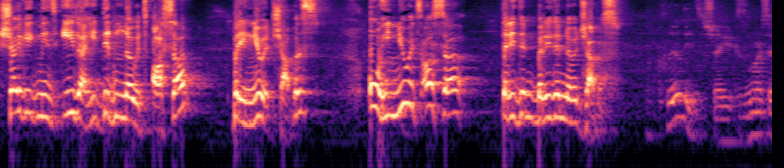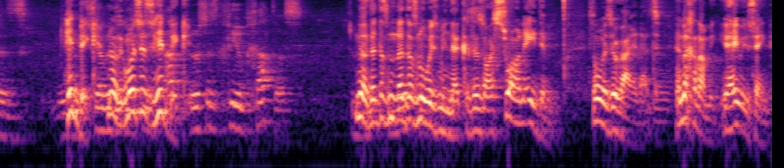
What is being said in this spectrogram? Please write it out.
Shoigig means either he didn't know it's asa, but he knew it's Shabbos, or he knew it's asa, that he didn't, but he didn't know it's Shabbos. Well, clearly, it's shoigig because the Gemara says hidbik. No, the Gemara says hidbik. No, that doesn't that doesn't always mean that because there's Asra on Edim. It's always a raya that. And the Chanami. You hear what you're saying.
